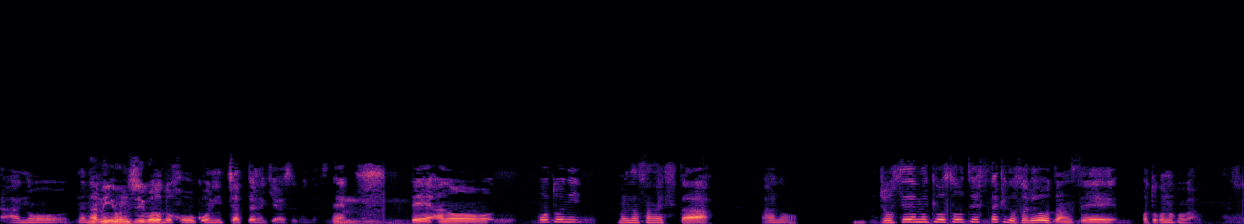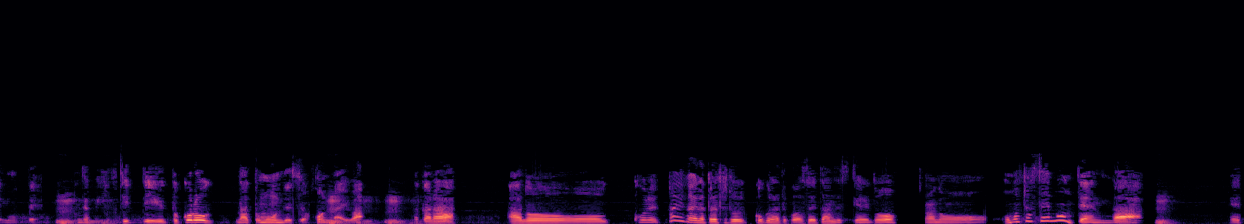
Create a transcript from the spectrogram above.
あの、斜め45度の方向に行っちゃったような気がするんですね。うんうんうん、で、あの、冒頭に森田さんが言ってた、あの、女性向けを想定してたけど、それを男性、男の子が話して持って、うんでもいいしっていうところだと思うんですよ、本来はう。んうんうんだから、あのーこれ海外だったらちょっと国内とか忘れたんですけれど、あのーおもちゃ専門店が、うんえっ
